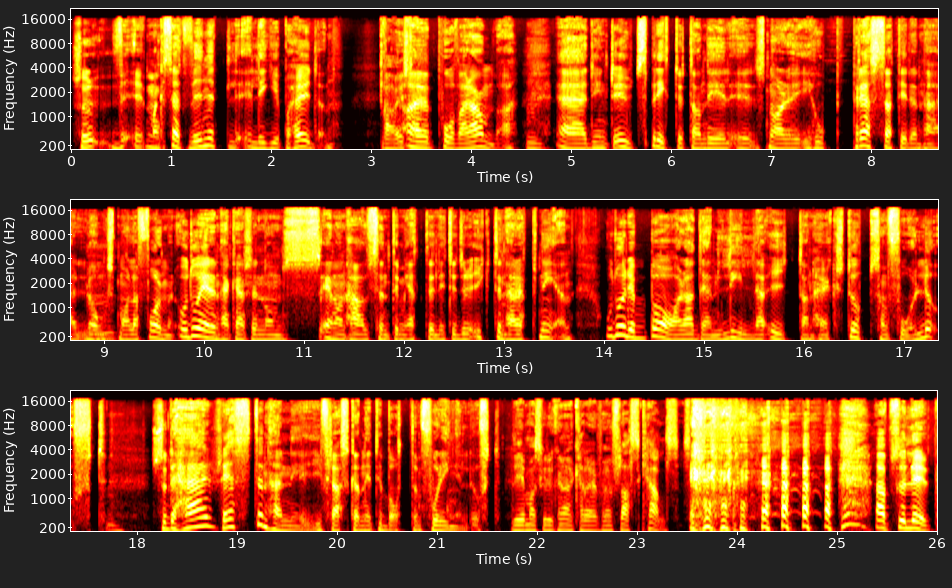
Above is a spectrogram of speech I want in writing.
Så vi- man kan säga att vinet li- ligger på höjden Ja. Mm. eh, på varandra. Eh, det är inte utspritt utan det är eh, snarare ihoppressat i den här Mm. långsmala formen. Och då är den här kanske någon, en och en halv centimeter lite drygt, den här öppningen. Och då är det bara den lilla ytan högst upp som får luft. Mm. Så det här, resten här nere i flaskan ner till botten får ingen luft. Det man skulle kunna kalla det för en flaskhals. Absolut,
